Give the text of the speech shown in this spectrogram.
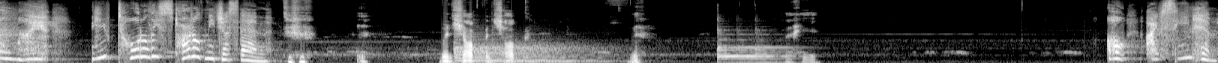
oh my, you totally startled me just then. เหมือนช็อกเหมือนช็อก โอเค Oh, I've seen him.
